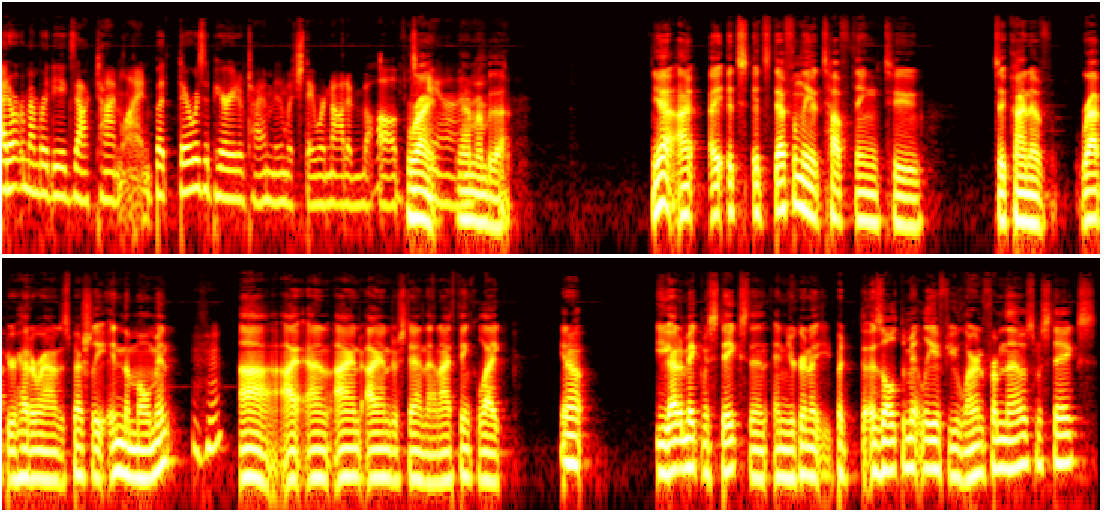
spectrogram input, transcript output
I don't remember the exact timeline, but there was a period of time in which they were not involved. Right. and- Yeah, I remember that. Yeah, I, I it's it's definitely a tough thing to to kind of wrap your head around, especially in the moment. Mhm. Uh, I and I I understand that. And I think like, you know, you got to make mistakes, and and you're gonna. But as ultimately, if you learn from those mistakes,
